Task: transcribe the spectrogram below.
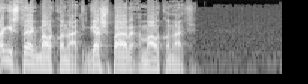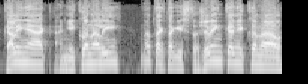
Takisto, jak mal konať Gašpar a mal konať Kaliňák a nekonali, no tak takisto Žilinka nekonal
